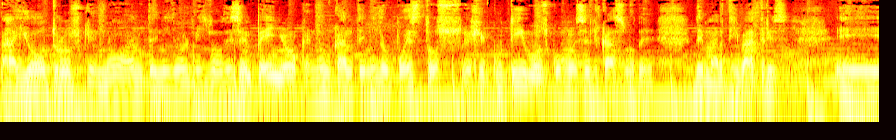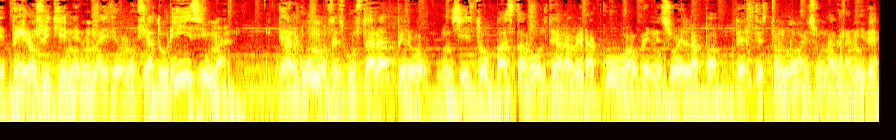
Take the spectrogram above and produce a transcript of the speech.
hay otros que no han tenido el mismo desempeño, que nunca han tenido puestos ejecutivos, como es el caso de, Martí Batres, eh, pero sí tienen una ideología durísima, que algunos les gustará, pero insisto, basta voltear a ver a Cuba o Venezuela para ver que esto no es una gran idea.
